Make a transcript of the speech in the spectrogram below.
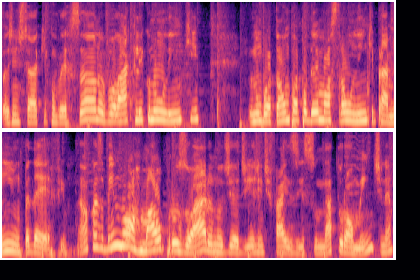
a gente está aqui conversando, eu vou lá, clico num link num botão para poder mostrar um link para mim, um PDF. É uma coisa bem normal para o usuário no dia a dia, a gente faz isso naturalmente, né?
